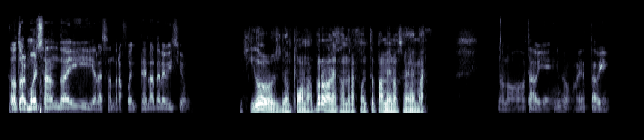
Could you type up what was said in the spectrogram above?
No, tú almorzando ahí y Alessandra Fuentes en la televisión. Digo, no puedo nada, pero Alessandra Fuentes para mí no se ve mal. Está bien, no, está bien.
